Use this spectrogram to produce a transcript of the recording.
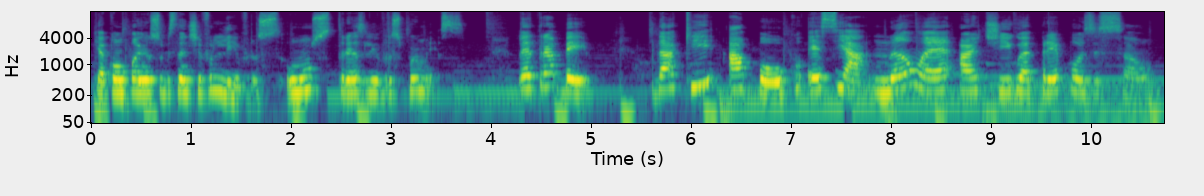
que acompanha o substantivo livros. Uns três livros por mês. Letra B. Daqui a pouco, esse A não é artigo, é preposição.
